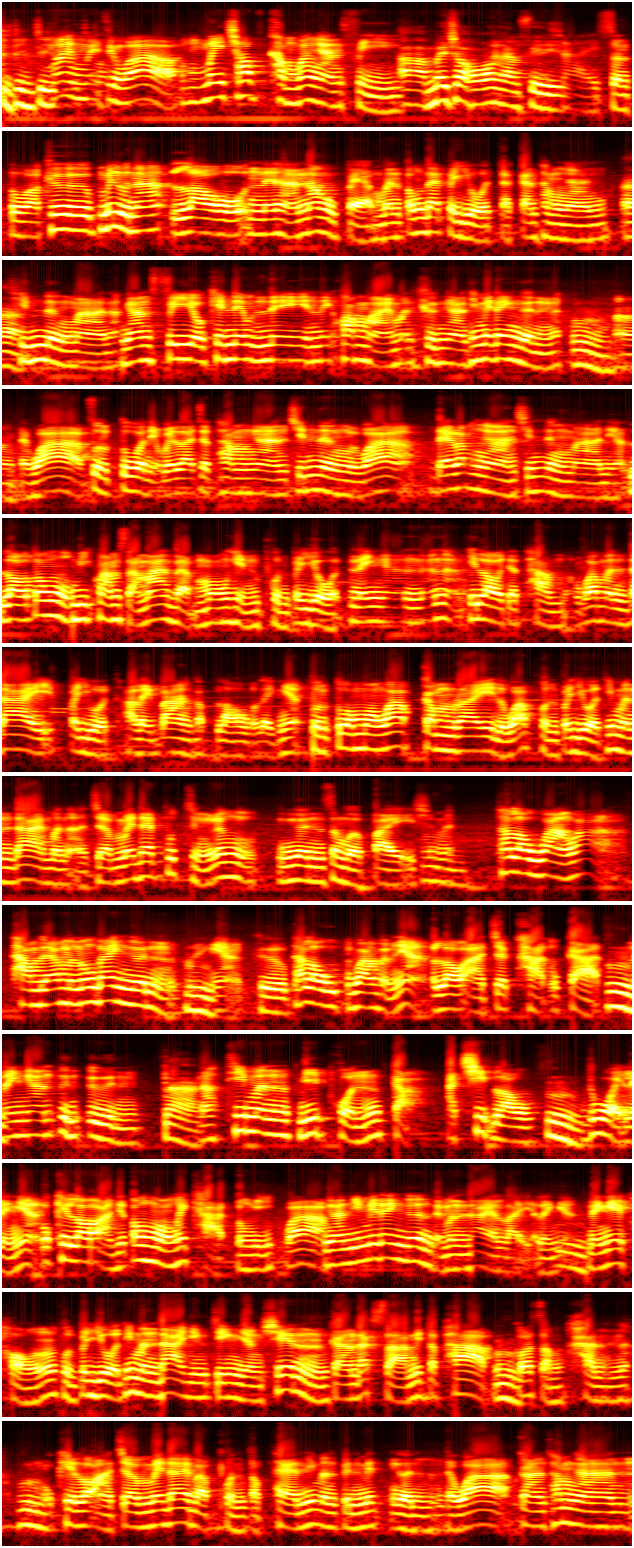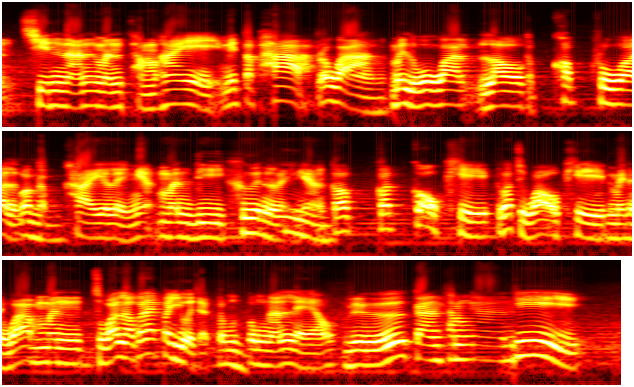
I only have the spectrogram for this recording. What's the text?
จริงๆจริงไม่ไม่ถึงว่าไม่ชอบคำว่างานฟรีอ่าไม่ชอบเพราะว่างานฟรีใช่ส่วนตัวคือไม่รู้นะเราในฐานะนักออกแบบมันต้องได้ประโยชน์จากการทำงานอ่าชิ้นหนึ่งมานะงานฟรีโอเคในในในความหมายมันคืองานที่ไม่ได้เงินนะอืมอ่าแต่ว่าส่วนตัวเนี่ยเวลาจะทำงานชิ้นหนึ่งหรือว่าได้รับงานชิ้นหนึ่งมาเนี่ยเราต้องมีความสามารถแบบมองเห็นผลประโยชน์ในงานนั้นอะที่เราจะทำว่ามันได้ประโยชน์อะไรบ้างกับเราอะไรเงี้ยส่วนตัวมองว่ากำไรหรือว่าผลประโยชน์ที่มันได้มันอาจจะไม่ได้พูดถึงเรื่องเงินเสมอไปใช่ไหมอืมถ้าเราวางว่าทำแล้วมันต้องได้เงินอะไรเงี้ยคือถ้าเราวางแบบเนี้ยเราอาจจะขาดโอกาสอืมในงานอื่นอ่าๆนะที่มันมีผลกับ อาชีพเราอืมด้วยอะไรเงี้ยโอเคเราอาจจะต้องมองให้ขาดตรงนี้ว่างานนี้ไม่ได้เงินแต่มันได้อะไรอะไรเงี้ยอืมในแง่ของผลประโยชน์ที่มันได้จริง ๆ อย่างเช่น การรักษามิตรภาพอืมก็สำคัญนะอืมโอเคเราอาจจะไม่ได้แบบผลตอบแทนที่มันเป็นเม็ดเงิน แต่ว่าการทำงานชิ้นนั้นมันทำให้มิตรภาพระหว่าง ไม่รู้ว่าเรากับครอบครัวหรือว่ากับใครอะไรเงี้ยมันดีขึ้นอะไรเงี้ยอืมก็ก็ก็โอเคก็ถือว่าโอเคหมายถึงว่ามันถือว่าเราก็ได้ประโยชน์จากตรงตรงนั้นแล้ว หรือการทำงานที่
